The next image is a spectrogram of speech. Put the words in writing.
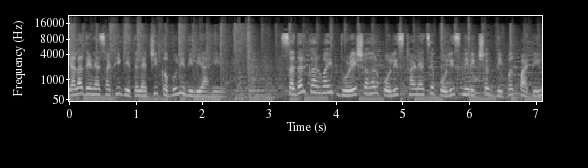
याला देण्यासाठी घेतल्याची कबुली दिली आहे. सदर कारवाईत धुळे शहर पोलीस ठाण्याचे पोलीस निरीक्षक दीपक पाटील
